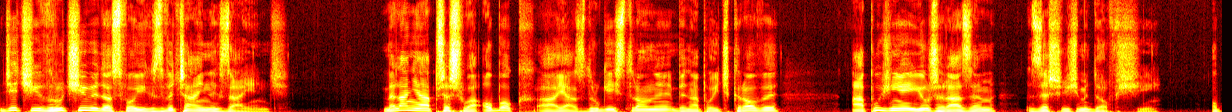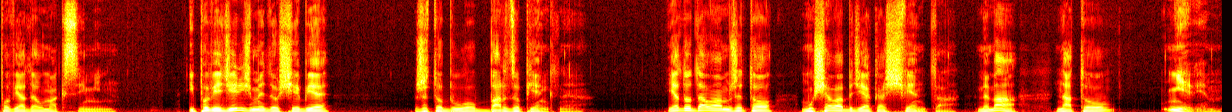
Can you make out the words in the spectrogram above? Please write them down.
Dzieci wróciły do swoich zwyczajnych zajęć. Melania przeszła obok, a ja z drugiej strony, by napoić krowy, a później już razem zeszliśmy do wsi, opowiadał Maksymin. I powiedzieliśmy do siebie, że to było bardzo piękne. Ja dodałam, że to musiała być jakaś święta. Mema na to nie wiem.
